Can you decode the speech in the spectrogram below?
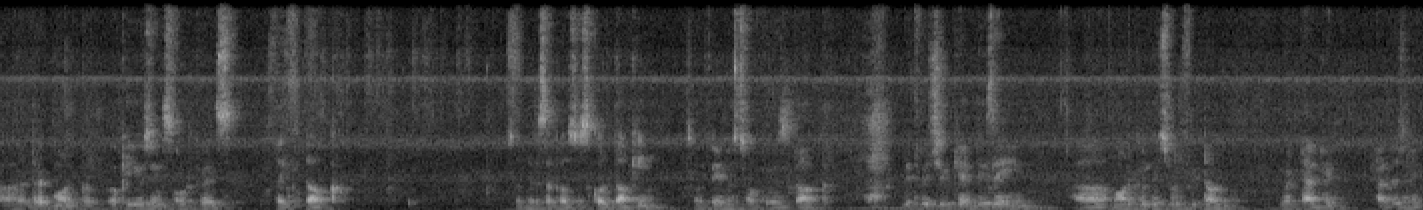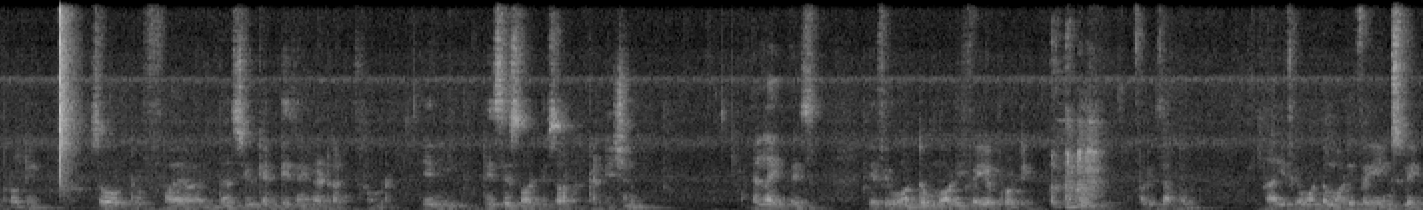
uh, drug molecule. Okay, using softwares like dock. So there is a process called docking. So famous software is dock, with which you can design a molecule which will fit on your target pathogenic protein. So to, uh, thus you can design a drug for any disease or disorder condition. And likewise, if you want to modify a protein, for example, if you want to modify insulin,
